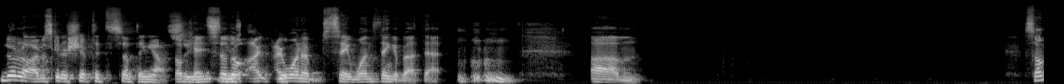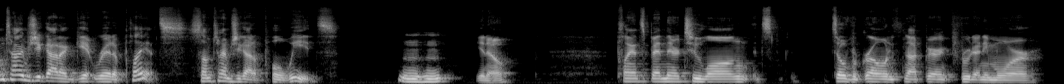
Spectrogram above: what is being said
No, no, I was going to shift it to something else. Okay, so, you, so I, I want to say one thing about that. um, sometimes you got to get rid of plants. Sometimes you got to pull weeds. Mm-hmm. You know, plant's been there too long. It's it's overgrown. It's not bearing fruit anymore.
